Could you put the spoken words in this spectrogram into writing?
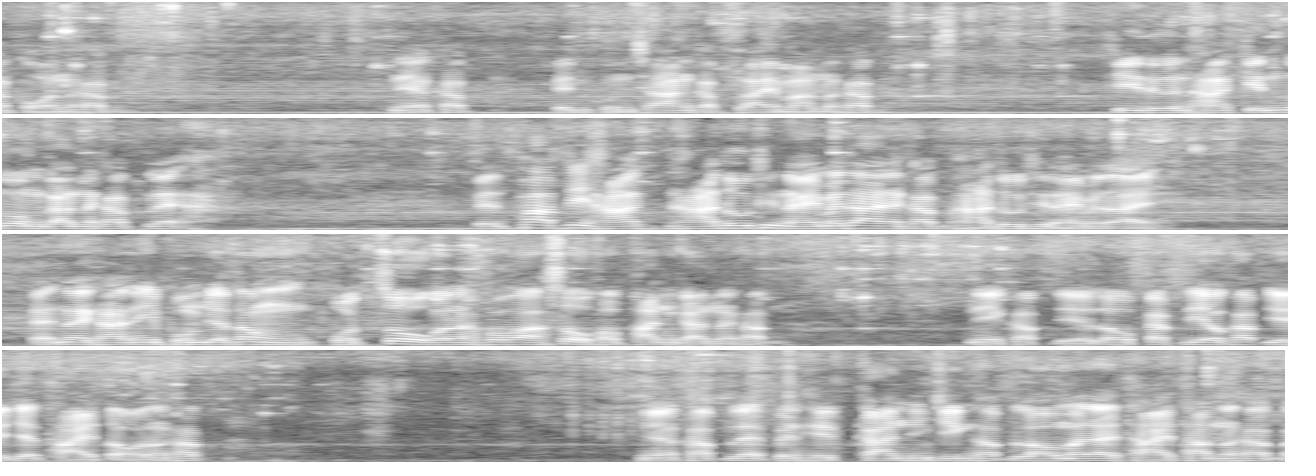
มาก่อนนะครับ เนี่ยครับเป็นขุนช้างกับพลายหมัมนะครับ ที่เดินหากินร่วมกันนะครับ และเป็นภาพที่หาหาดูที่ไหนไม่ได้นะครับ หาดูที่ไหนไม่ได้ และในขณะนี้ผมจะต้องปลดโซ่กันนะครับ เพราะว่าโซ่เขาพันกันนะครับนี่ครับเดี๋ยวเราแป๊บเดียวครับเดี๋ยวจะถ่ายต่อนะครับเนี่ยครับและเป็นเหตุการณ์จริง ๆ ครับ เราไม่ได้ถ่ายทำนะครับ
